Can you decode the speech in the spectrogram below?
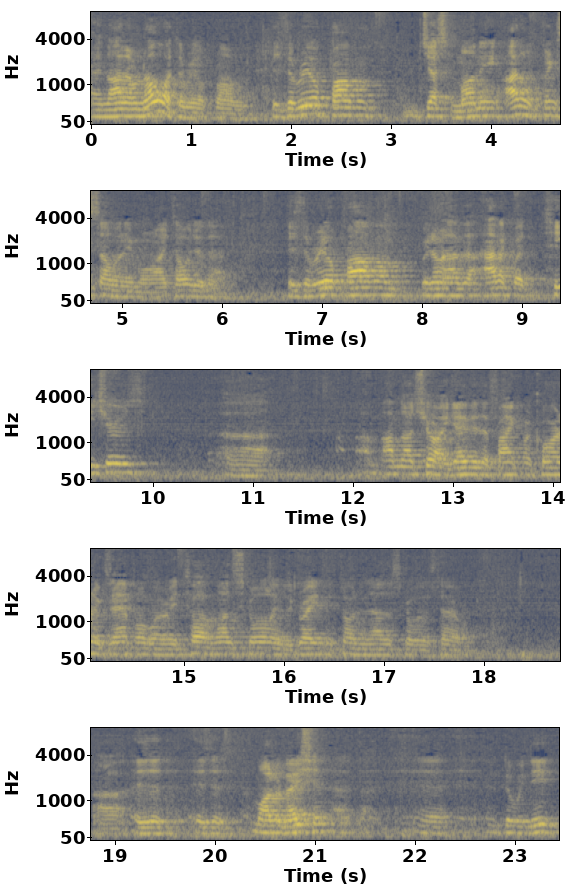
And I don't know what the real problem is. Is the real problem just money? I don't think so anymore. I told you that. Is the real problem we don't have the adequate teachers? Uh, I'm- not sure. I gave you the Frank McCourt example where he taught one school, he was great, he taught another school, he was terrible. Uh, is it is it motivation? Uh, uh, do we need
